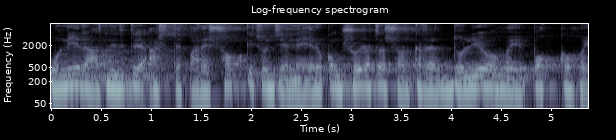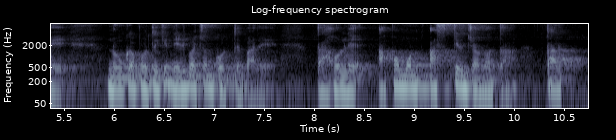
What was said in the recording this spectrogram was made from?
উনি রাজনীতিতে আসতে পারে সব কিছু জেনে এরকম স্বৈরাচার সরকারের দলীয় হয়ে, পক্ষ হয়ে নৌকা প্রতীকে নির্বাচন করতে পারে, তাহলে আপমন আজকের জনতা তার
